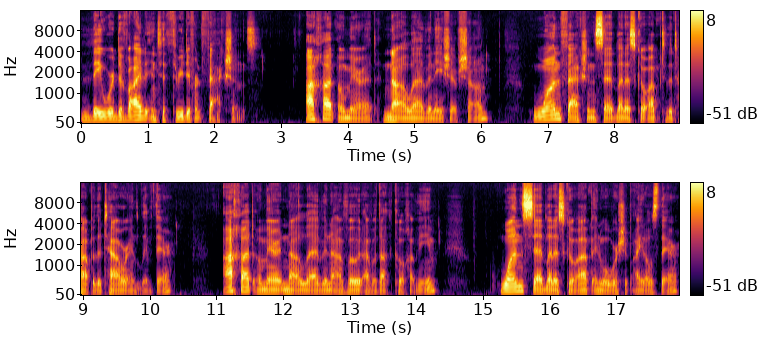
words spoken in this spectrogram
They were divided into three different factions. Achat omeret na'alev v'neshev sham. One faction said, let us go up to the top of the tower and live there. Achat omeret na'alev v'na'avod avodat kochavim. One said, let us go up and we'll worship idols there.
